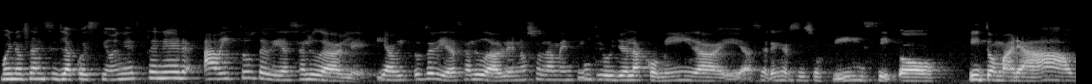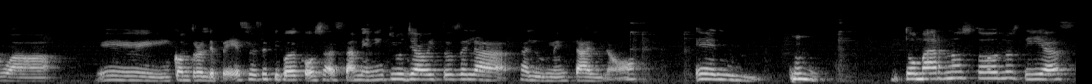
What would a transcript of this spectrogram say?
Bueno, Francis, la cuestión es tener hábitos de vida saludable y hábitos de vida saludable no solamente incluye la comida y hacer ejercicio físico y tomar agua eh, y control de peso, ese tipo de cosas, también incluye hábitos de la salud mental, ¿no? El tomarnos todos los días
